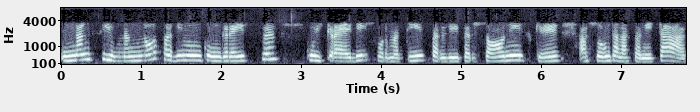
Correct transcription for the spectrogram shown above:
innanzi un anno fatto un congresso cui credi formativi per le persone che assontano la sanità,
